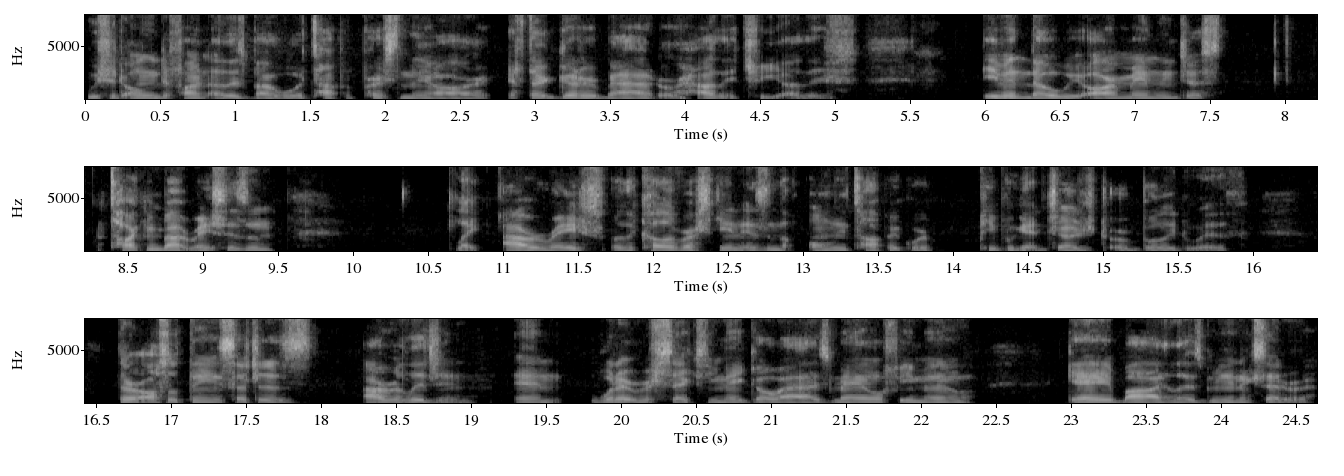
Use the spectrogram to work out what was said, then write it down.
We should only define others by what type of person they are, if they're good or bad, or how they treat others. Even though we are mainly just talking about racism, like our race or the color of our skin isn't the only topic where people get judged or bullied with. There are also things such as our religion and whatever sex you may go as male, female, gay, bi, lesbian, etc.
